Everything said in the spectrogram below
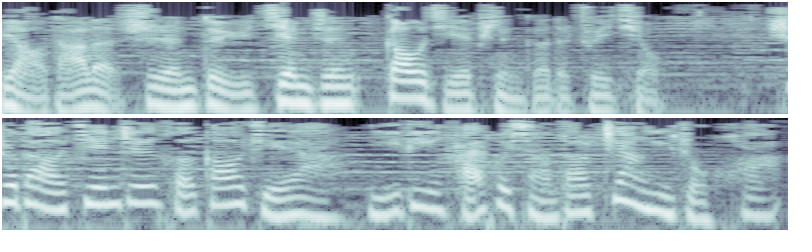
表达了诗人对于坚贞高洁品格的追求。说到坚贞和高洁啊，一定还会想到这样一种花：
